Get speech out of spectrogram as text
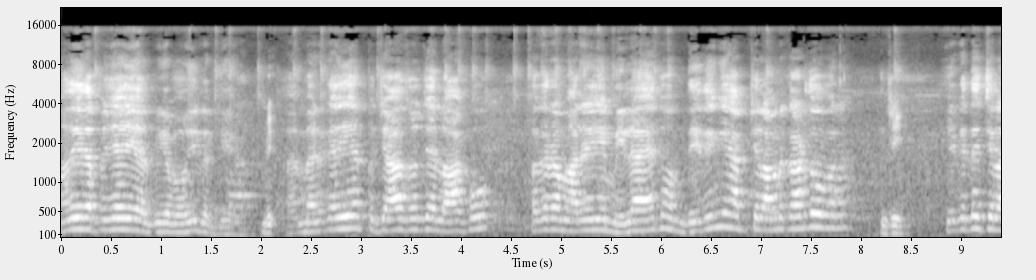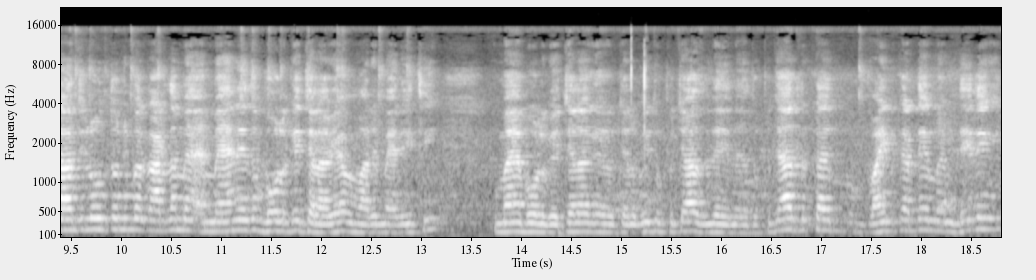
ਕਹਿੰਦੇ ਇਹਦਾ 50000 रुपया बहुत ही लगेगा मैंने कहा यार पचास हो चाहे लाख हो अगर हमारे ये मिला है तो हम दे देंगे आप चलान काट दो हमारा ਜੀ ये कहते चलान चलून तो नहीं मैं काटता मैं मैंने तो बोल के चला गया हमारे मैरिज थी मैं बोल के चला गया चलो भाई तो पचास लेना है तो पचास का फाइन कर दे मैम दे देंगे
